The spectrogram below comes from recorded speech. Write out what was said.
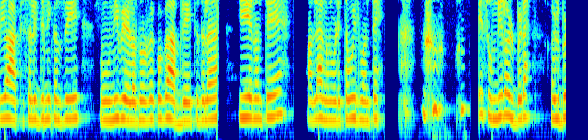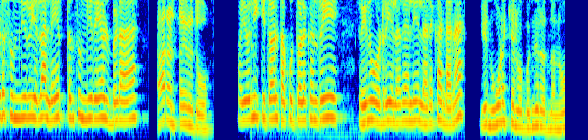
ರೀ ಆಫೀಸಲ್ಲಿ ಇದ್ದೀನಿ ಕಣ್ರಿ. ನೀವು ಹೇಳೋದು ನೋಡ್ಬೇಕು ಗಾಬರಿ ಆಯ್ತದಲ್ಲ. ಏನಂತೆ? ಅಲ್ಲ ಅಂಗನವಾಡಿ ತಾವು ಇಲ್ವಂತೆ. ಏ ಸುಮ್ನೀರು ಅಳ್ಬೇಡ. ಅಳ್ಬೇಡ ಸುಮ್ನೀರು ಎಲ್ಲ ಅಲ್ಲೇ ಇರ್ತಾನೆ ಸುಮ್ನೀರೇ ಅಳ್ಬೇಡ. ಯಾರು ಅಳ್ತಾ ಇರೋದು? ಅಯ್ಯೋ ನೀ ಕೂತಾಳೆ ಕಣ್ರಿ ರೀ ನೋಡ್ರಿ ಎಲ್ಲಾರ ಅಲ್ಲಿ ಎಲ್ಲಾರ ಕಂಡಾನ? ಏ ನೋಡಕ್ಕೆ ಅಲ್ವಾ ಬಂದಿರೋದು ನಾನು?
